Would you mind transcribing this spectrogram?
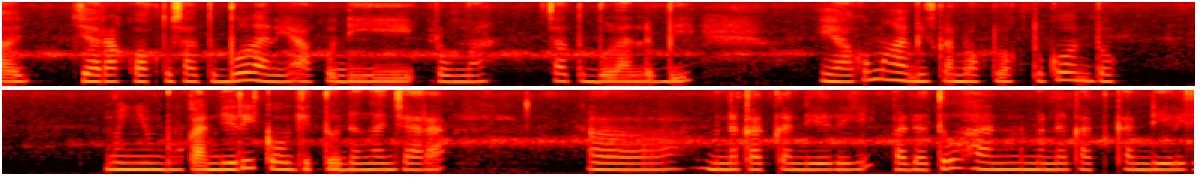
uh, jarak waktu satu bulan ya aku di rumah satu bulan lebih. Ya aku menghabiskan waktu-waktuku untuk menyembuhkan diriku gitu dengan cara uh, mendekatkan diri pada Tuhan mendekatkan diri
